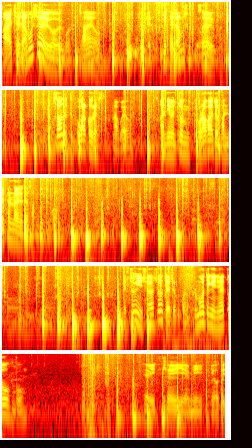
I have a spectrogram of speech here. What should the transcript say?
아예 제 잘못이에요 이거. 이거 괜찮아요. 이게, 이게 제 잘못이 없어요 이거. 폭 사운드 듣고 갈 거 그랬나 봐요. 아니면 좀 돌아가지고 반대편 라인을 제가 잠그던 거. 대충 인슈하셔도 돼요 저건 풀모딩이긴 해도 뭐. AKM이 어디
